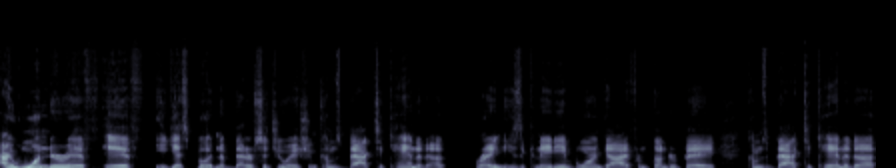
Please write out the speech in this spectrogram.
I wonder if, if he gets put in a better situation, comes back to Canada, right? He's a Canadian born guy from Thunder Bay, comes back to Canada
